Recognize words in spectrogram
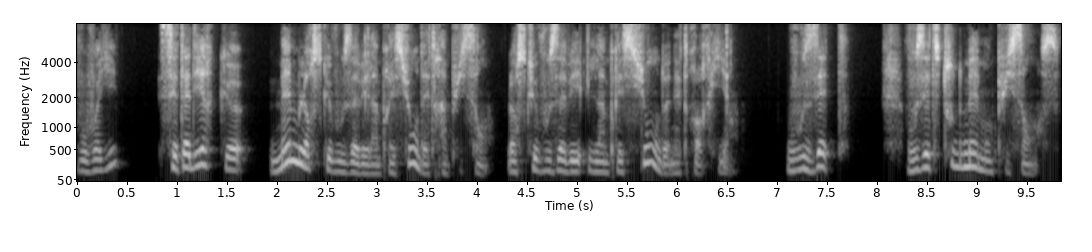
Vous voyez? C'est-à-dire que même lorsque vous avez l'impression d'être impuissant, lorsque vous avez l'impression de n'être rien, vous êtes, vous êtes tout de même en puissance.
